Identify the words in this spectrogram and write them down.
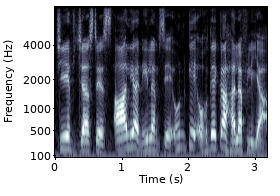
چیف جسٹس عالیہ نیلم سے ان کے عہدے کا حلف لیا۔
